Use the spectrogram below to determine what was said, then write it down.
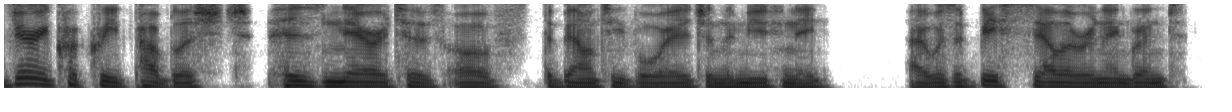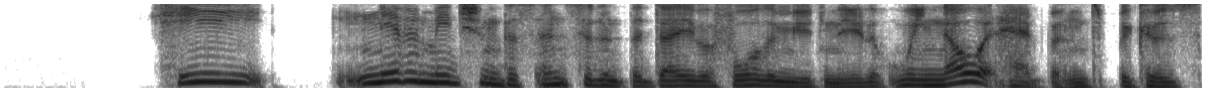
very quickly published his narrative of the bounty voyage and the mutiny. Uh, it was a bestseller in England. He never mentioned this incident the day before the mutiny that we know it happened because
